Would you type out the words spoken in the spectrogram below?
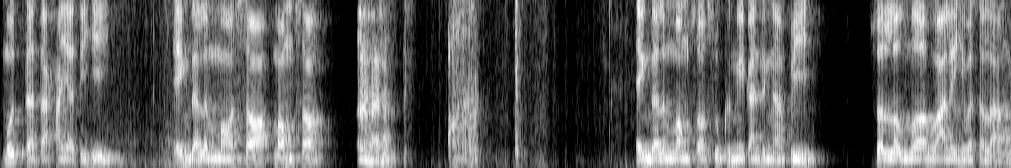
muddata hayatihi ing dalem masa mangsa ing dalem mangsa sugenge Kanjeng Nabi sallallahu alaihi wasallam.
